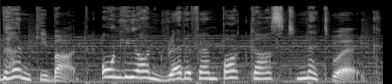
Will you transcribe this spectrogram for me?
धन की बात only on red F M podcast Network.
